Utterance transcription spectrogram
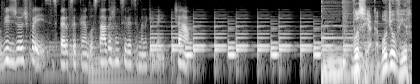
O vídeo de hoje foi esse. Espero que você tenha gostado. A gente se vê semana que vem. Tchau! Você acabou de ouvir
